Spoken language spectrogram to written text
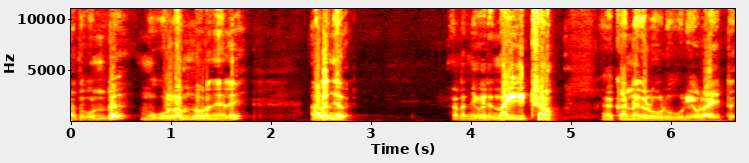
അതുകൊണ്ട് മുകുളം എന്ന് പറഞ്ഞാൽ അടഞ്ഞത് അടഞ്ഞു വരുന്ന ഈക്ഷണം കണ്ണുകളോടുകൂടിയവളായിട്ട്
